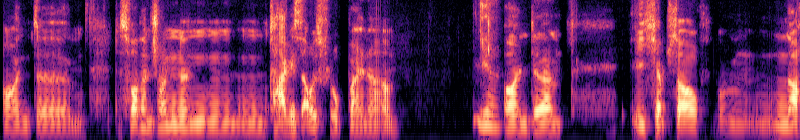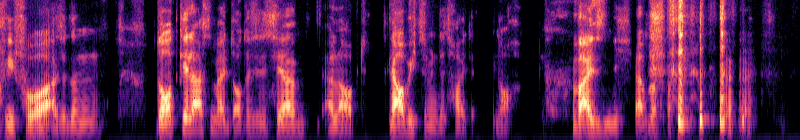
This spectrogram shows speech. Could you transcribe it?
Und ähm, das war dann schon ein, ein Tagesausflug beinahe. Ja. Und ähm, ich habe es auch ähm, nach wie vor, also dann dort gelassen, weil dort ist es ja erlaubt. Glaube ich zumindest heute noch. Weiß ich nicht, aber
